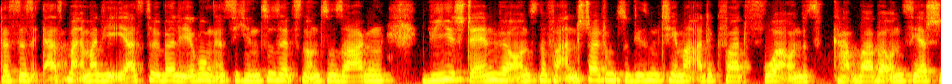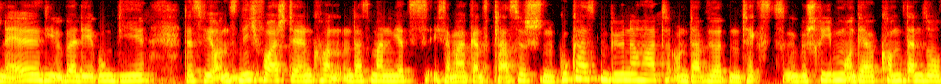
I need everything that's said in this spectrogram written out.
dass das erstmal immer die erste Überlegung ist, sich hinzusetzen und zu sagen, wie stellen wir uns eine Veranstaltung zu diesem Thema adäquat vor? Und es war bei uns sehr schnell die Überlegung, die, dass wir uns nicht vorstellen konnten, dass man jetzt, ich sag mal, ganz klassisch eine Guckkastenbühne hat und da wird ein Text geschrieben und der kommt dann so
